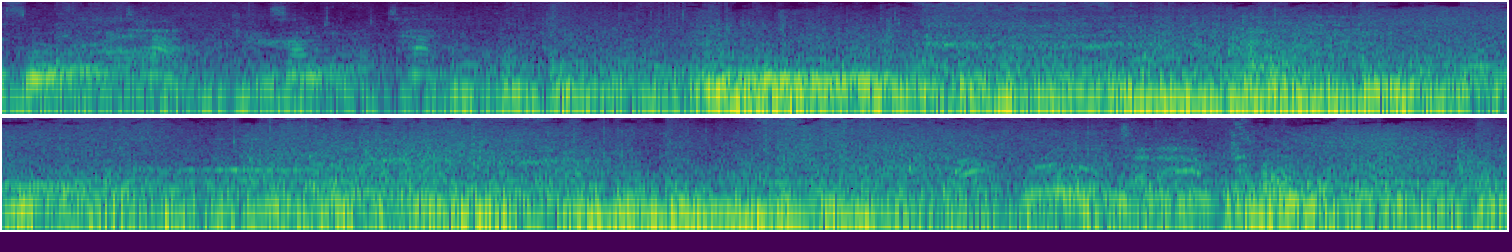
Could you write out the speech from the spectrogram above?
Dire's middle tower is under attack. Dire's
